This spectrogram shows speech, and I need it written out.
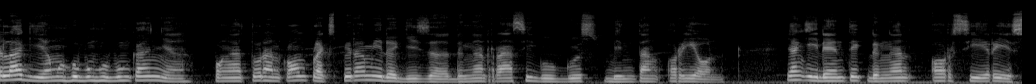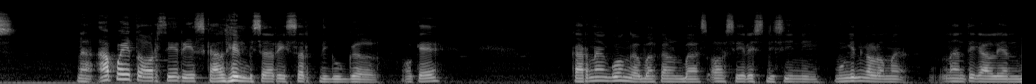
lagi yang menghubung-hubungkannya. Pengaturan kompleks piramida Giza dengan rasi gugus bintang Orion yang identik dengan Osiris. Nah, apa itu Osiris? Kalian bisa research di Google, oke? Okay? Karena gue nggak bakal bahas Osiris di sini. Mungkin kalau nanti kalian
